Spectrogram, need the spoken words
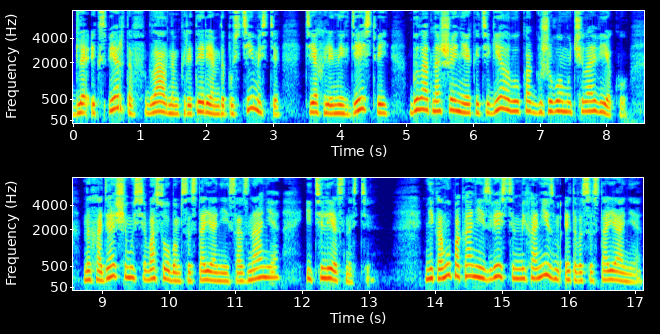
Для экспертов главным критерием допустимости тех или иных действий было отношение к Этигелову как к живому человеку, находящемуся в особом состоянии сознания и телесности. Никому пока не известен механизм этого состояния,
